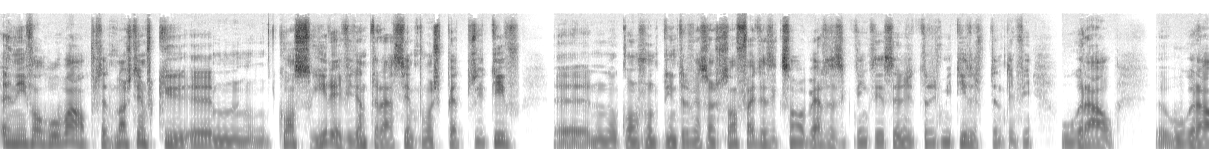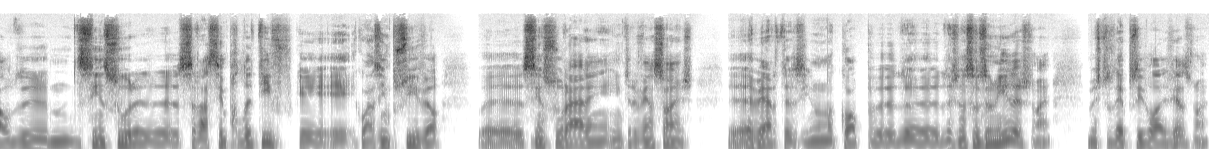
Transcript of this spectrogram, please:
a nível global. Portanto, nós temos que um, conseguir, é evidente, terá sempre um aspecto positivo eh, no conjunto de intervenções que são feitas e que são abertas e que têm que ser transmitidas, portanto, enfim, o grau eh, o grau de, de, censura eh, será sempre relativo, porque é, é quase impossível uh, censurarem intervenções uh, abertas e numa COP de, das Nações Unidas, não é? Mas tudo é possível às vezes, não é?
